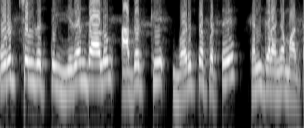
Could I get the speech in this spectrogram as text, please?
பொருட்செல்வத்தை இழந்தாலும் அதற்கு வருத்தப்பட்டு கண்கலங்க மாட்டார்.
